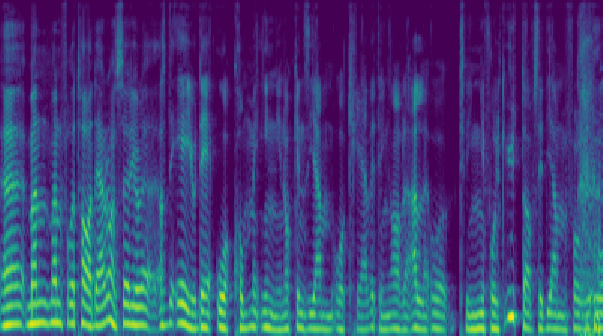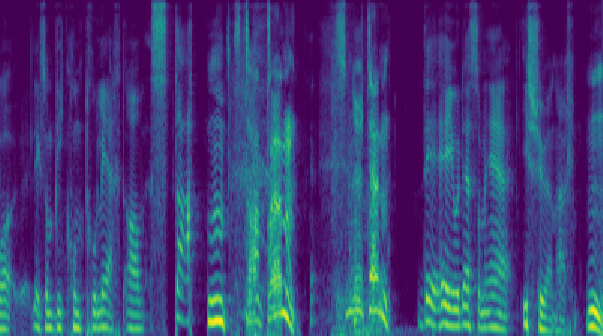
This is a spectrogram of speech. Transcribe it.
Uh, men, men for å ta det, da, så er det jo det, altså det er jo det å komme inn i noens hjem og kreve ting av det, eller å tvinge folk ut av sitt hjem for å liksom bli kontrollert av staten. Staten! Snuten! Det er jo det som er issuen her. Mm.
